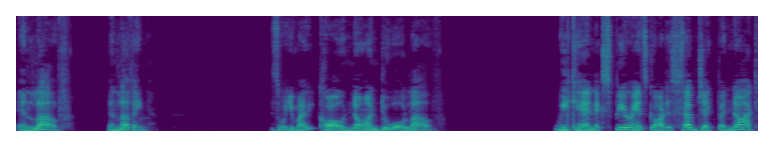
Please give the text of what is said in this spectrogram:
and love and loving. It's what you might call non dual love. We can experience God as subject, but not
